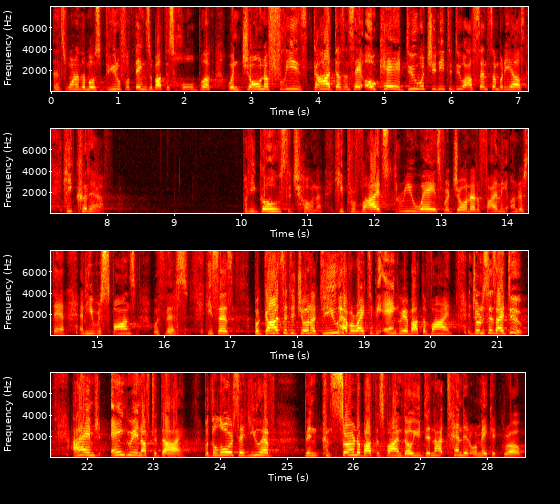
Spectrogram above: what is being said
That's one of the most beautiful things about this whole book. When Jonah flees, God doesn't say, okay, do what you need to do, I'll send somebody else. He could have. But he goes to Jonah. He provides three ways for Jonah to finally understand, and he responds with this. He says, But God said to Jonah, Do you have a right to be angry about the vine? And Jonah says, I do. I am angry enough to die. But the Lord said, You have been concerned about this vine, though you did not tend it or make it grow.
